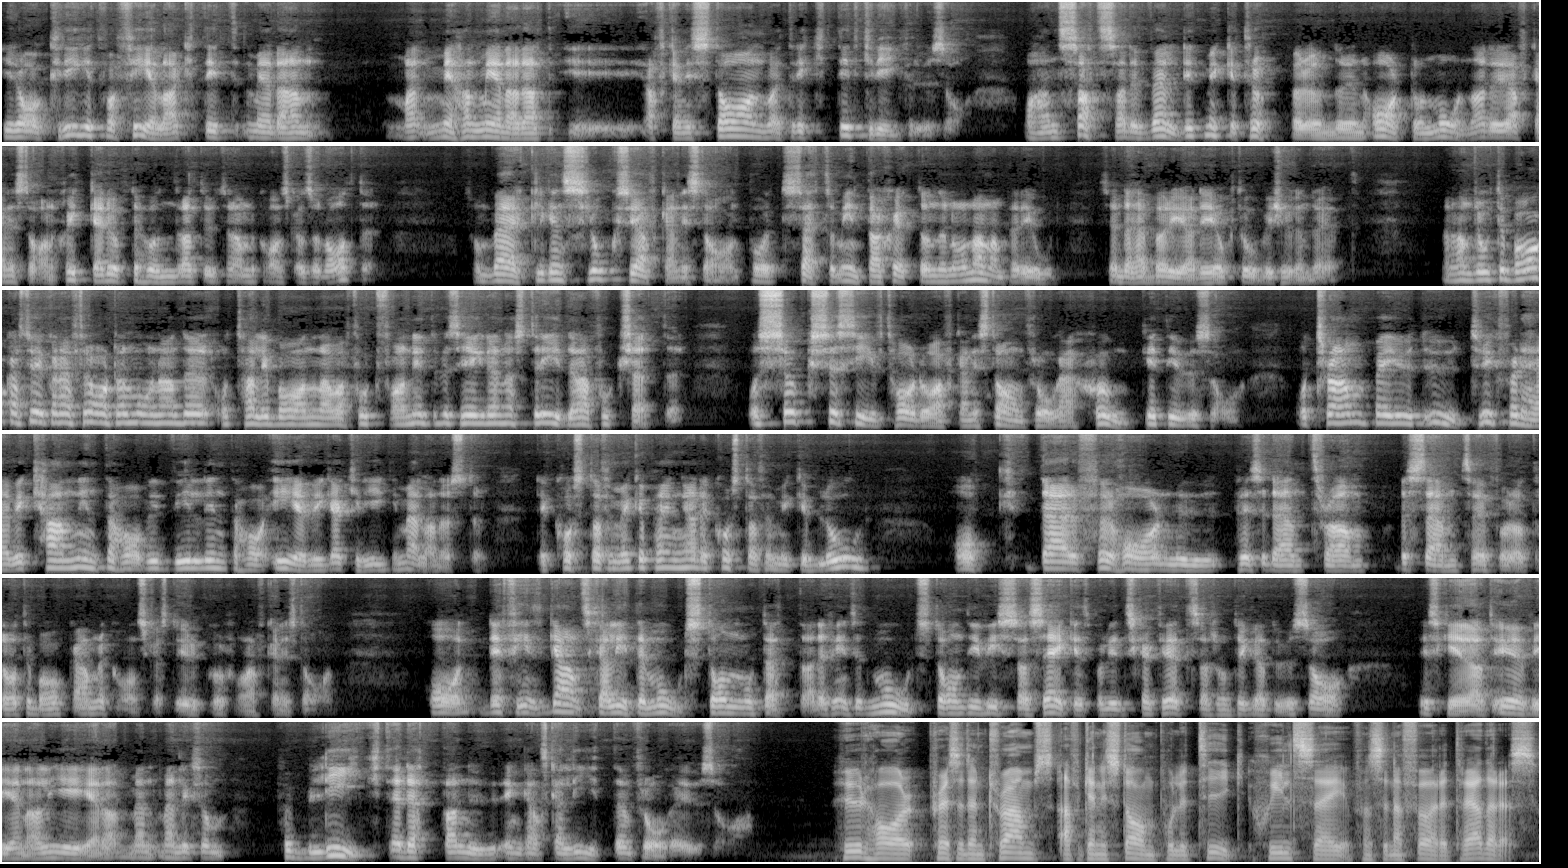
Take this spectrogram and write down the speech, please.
Irakkriget var felaktigt medan man, han menade att Afghanistan var ett riktigt krig för USA. Och han satsade väldigt mycket trupper under en 18 månader i Afghanistan. Skickade upp till 100 000 amerikanska soldater. Som verkligen slogs i Afghanistan på ett sätt som inte har skett under någon annan period sedan det här började i oktober 2001. Men han drog tillbaka styrkorna efter 18 månader och talibanerna var fortfarande inte besegrade när striderna fortsätter. Och successivt har då Afghanistanfrågan sjunkit i USA. Och Trump är ju ett uttryck för det här. Vi kan inte ha, vi vill inte ha eviga krig i Mellanöstern. Det kostar för mycket pengar, det kostar för mycket blod. Och därför har nu president Trump bestämt sig för att dra tillbaka amerikanska styrkor från Afghanistan. Och det finns ganska lite motstånd mot detta. Det finns ett motstånd i vissa säkerhetspolitiska kretsar som tycker att USA riskerar att överge en allierad. Men, men liksom publikt är detta nu en ganska liten fråga i USA. Hur har president Trumps Afghanistanpolitik skilt sig från sina företrädares?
